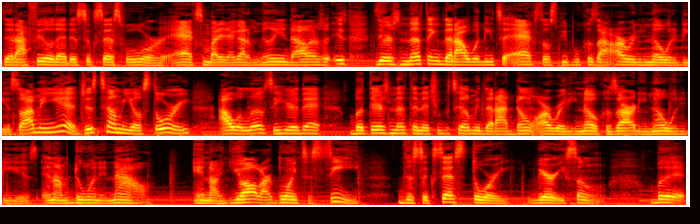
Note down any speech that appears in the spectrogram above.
that I feel that is successful or ask somebody that got a million dollars. There's nothing that I would need to ask those people because I already know what it is. So I mean, yeah, just tell me your story. I would love to hear that. But there's nothing that you can tell me that I don't already know because I already know what it is and I'm doing it now. And uh, y'all are going to see the success story very soon. But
